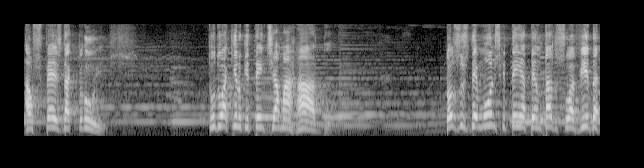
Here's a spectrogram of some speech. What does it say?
aos pés da cruz. Tudo aquilo que tem te amarrado. Todos os demônios que têm atentado sua vida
